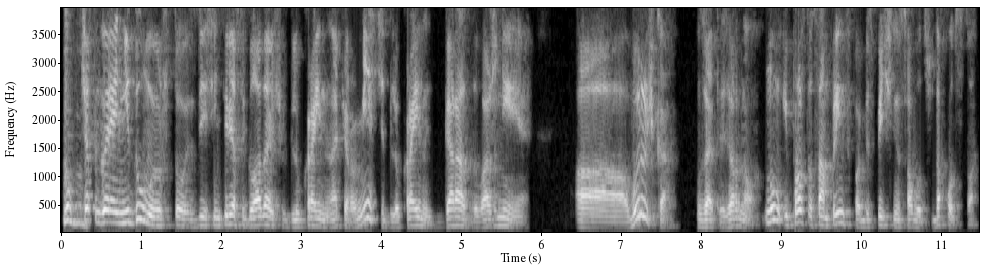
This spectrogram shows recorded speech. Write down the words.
Ну, честно говоря, не думаю, что здесь интересы голодающих для Украины на первом месте. Для Украины гораздо важнее э, выручка за это зерно. Ну и просто сам принцип обеспечения свободы судоходства.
